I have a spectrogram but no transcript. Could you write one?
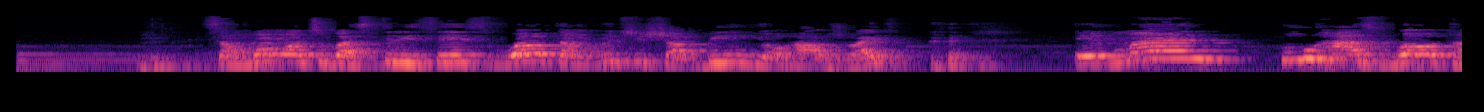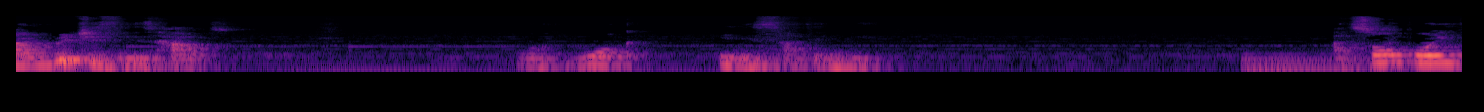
Psalm 112 verse 3 says, Wealth and riches shall be in your house, right? a man who has wealth and riches in his house would walk in a certain way. At some point,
